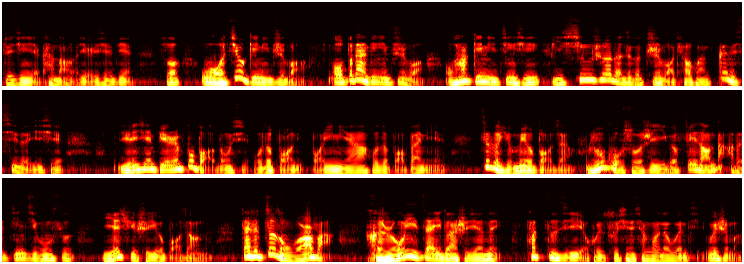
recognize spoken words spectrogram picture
最近也看到了有一些店。说我就给你质保，我不但给你质保，我还给你进行比新车的这个质保条款更细的一些，原先别人不保的东西，我都保你，保一年啊或者保半年，这个有没有保障？如果说是一个非常大的经纪公司，也许是有保障的，但是这种玩法很容易在一段时间内，他自己也会出现相关的问题。为什么？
